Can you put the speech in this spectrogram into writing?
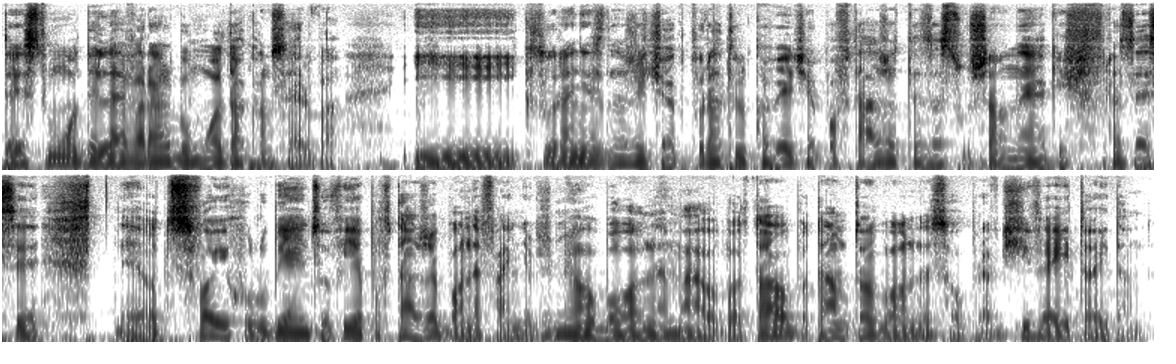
to jest młody lewar albo młoda konserwa i która nie zna życia, która tylko wiecie, powtarza te zasłyszane jakieś frazesy e, od swoich ulubieńców i je powtarza, bo one fajnie brzmią, bo one mają bo to, bo tamto, bo one są prawdziwe i to i tamto.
